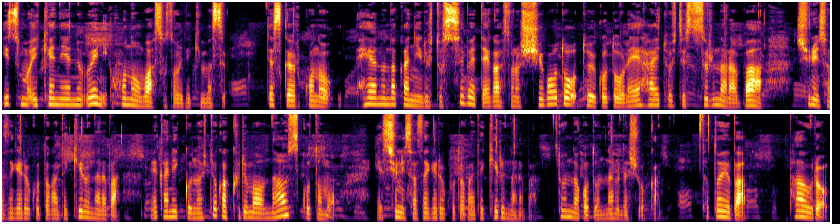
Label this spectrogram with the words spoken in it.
いつも生贄の上に炎は注いできます。ですから、この部屋の中にいる人すべてがその仕事ということを礼拝としてするならば、主に捧げることができるならば、メカニックの人が車を直すことも主に捧げることができるならば、どんなことになるでしょうか。例えば、パウロ、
